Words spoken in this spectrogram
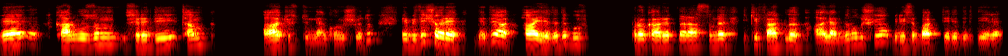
Ve Carl söylediği tam ağaç üstünden konuşuyorduk. Ve bize şöyle dedi. Hayır dedi bu Prokaryotlar aslında iki farklı alemden oluşuyor. Birisi bakteridir, diğeri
